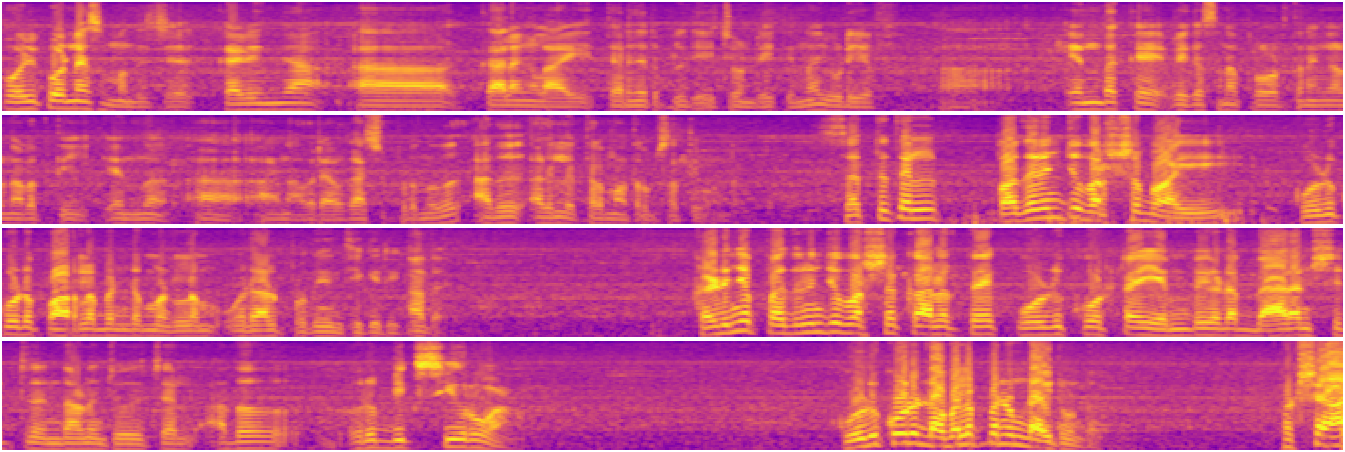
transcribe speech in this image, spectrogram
കോഴിക്കോടിനെ സംബന്ധിച്ച് കഴിഞ്ഞ കാലങ്ങളായി തെരഞ്ഞെടുപ്പിൽ ജയിച്ചുകൊണ്ടിരിക്കുന്ന യു ഡി എഫ് എന്തൊക്കെ വികസന പ്രവർത്തനങ്ങൾ നടത്തി എന്ന് ആണ് അവർ അവകാശപ്പെടുന്നത്. അത് അതിൽ എത്രമാത്രം സത്യമുണ്ട്? സത്യത്തിൽ പതിനഞ്ച് വർഷമായി കോഴിക്കോട് പാർലമെന്റ് മണ്ഡലം ഒരാൾ പ്രതിനിധീകരിക്കും അതെ. കഴിഞ്ഞ പതിനഞ്ച് വർഷക്കാലത്തെ കോഴിക്കോട്ടെ എം പിയുടെ ബാലൻസ് ഷീറ്റ് എന്താണെന്ന് ചോദിച്ചാൽ അത് ഒരു ബിഗ് സീറോ ആണ്. കോഴിക്കോട് ഡെവലപ്മെന്റ് ഉണ്ടായിട്ടുണ്ട്. പക്ഷേ ആ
